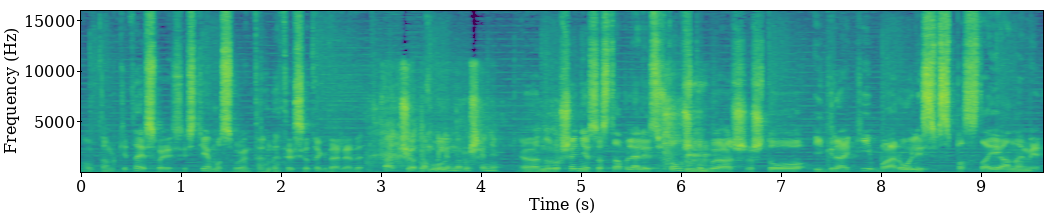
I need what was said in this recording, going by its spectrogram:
Ну, там Китай своя система, свой интернет и все так далее, да? А что там вот. были нарушения? Э, нарушения составлялись в том, чтобы что игроки боролись с постоянными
